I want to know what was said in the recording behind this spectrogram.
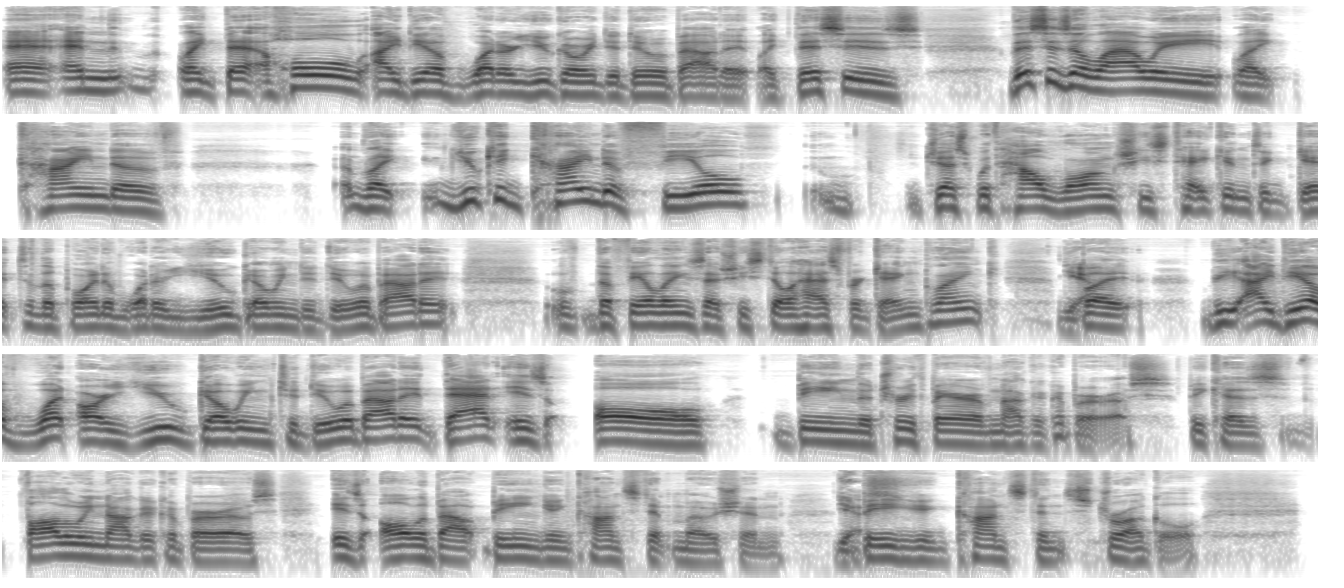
and, and like that whole idea of what are you going to do about it like this is this is Illaoi like kind of like you can kind of feel just with how long she's taken to get to the point of what are you going to do about it the feelings that she still has for gangplank Yeah. but the idea of what are you going to do about it that is all being the truth bearer of Nagakabouros because following Nagakabouros is all about being in constant motion, Yes. being in constant struggle.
